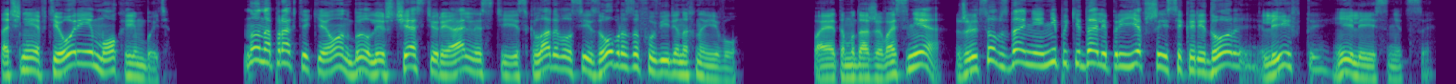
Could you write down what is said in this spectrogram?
Точнее, в теории мог им быть. Но на практике он был лишь частью реальности и складывался из образов, увиденных наяву. Поэтому даже во сне жильцов здания не покидали приевшиеся коридоры, лифты и лестницы.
